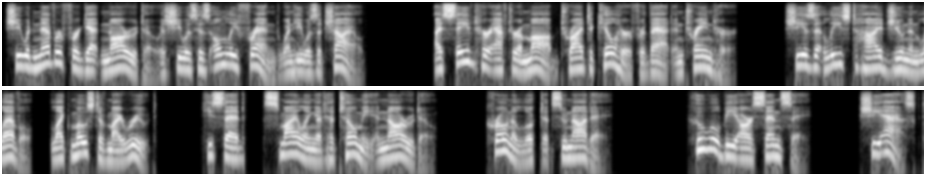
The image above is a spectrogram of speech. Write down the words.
She would never forget Naruto as she was his only friend when he was a child. I saved her after a mob tried to kill her for that and trained her. She is at least high Junin level, like most of my root. He said, smiling at Hitomi and Naruto. Krona looked at Tsunade. Who will be our sensei? She asked.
